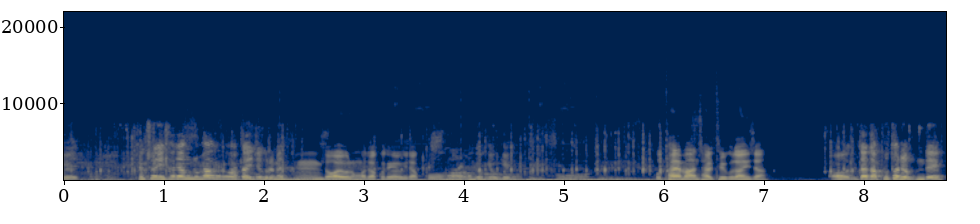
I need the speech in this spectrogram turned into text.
이 오케이 오케이 천천히 사냥 좀 하고 갈까 이제 그러면? 음 너가 이런 거 잡고 내가 여기 잡고 어 오케이 오케이 오케이 포탈만 잘 들고 다니자 어 일단 나 포탈이 없는데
